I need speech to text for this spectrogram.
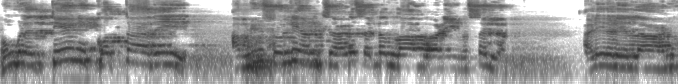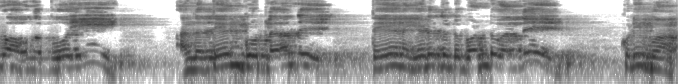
உங்களை தேனி கொத்தாது அப்படின்னு சொல்லி அனுப்பிச்சாங்க ஸல்லல்லாஹு அலைஹி வஸல்லம். அலிரலி எல்லாம் அனுபவம் அவங்க போய் அந்த தேன் கூட்டில இருந்து தேனை எடுத்துட்டு கொண்டு வந்து குடிப்பான்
